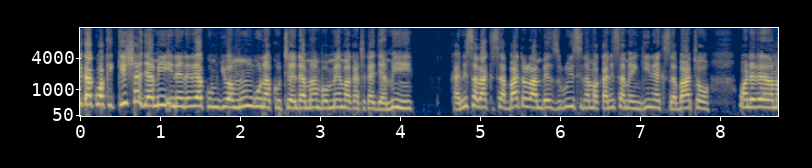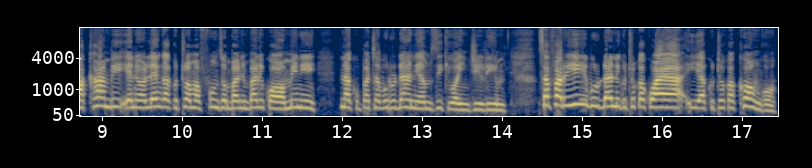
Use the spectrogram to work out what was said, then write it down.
Katika kuhakikisha jamii inaendelea kumjua Mungu na kutenda mambo mema katika jamii, kanisa la Kisabato la Mbezi Luis na makanisa mengine ya Kisabato waendelea na makambi yanayolenga kutoa mafunzo mbalimbali kwa waamini na kupata burudani ya mziki wa Injili. Safari hii burudani kutoka kwaya ya kutoka Kongo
